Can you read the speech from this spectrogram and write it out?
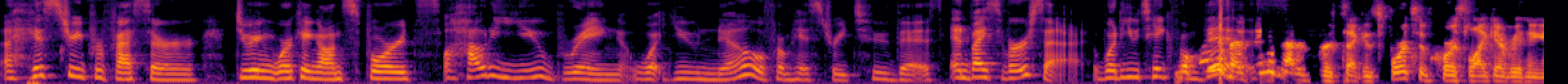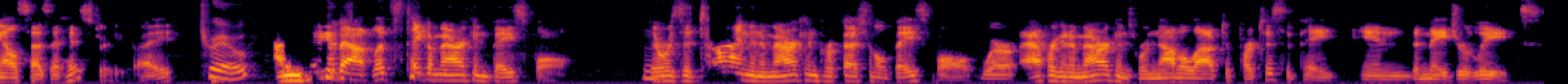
a history professor doing working on sports. How do you bring what you know from history to this, and vice versa? What do you take from well, this? Think about it for a second. Sports, of course, like everything else, has a history, right? True. I mean, think about. Let's take American baseball. Hmm. There was a time in American professional baseball where African Americans were not allowed to participate in the major leagues.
